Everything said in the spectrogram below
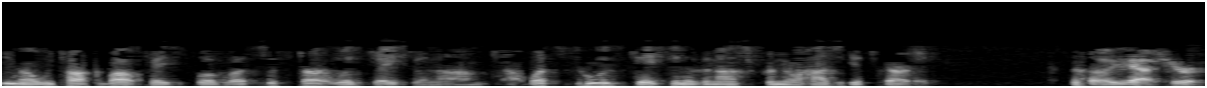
you know, we talk about Facebook, let's just start with Jason. Um, what's, who is Jason as an entrepreneur? How'd you get started? Uh, yeah, sure.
